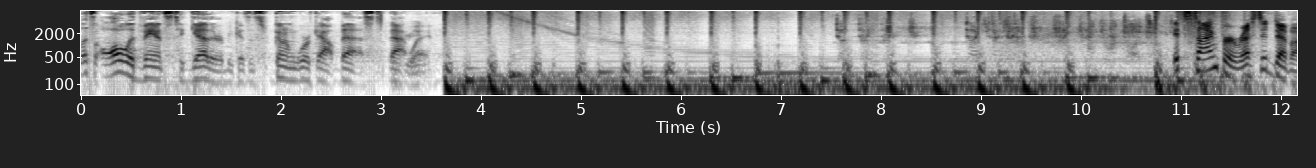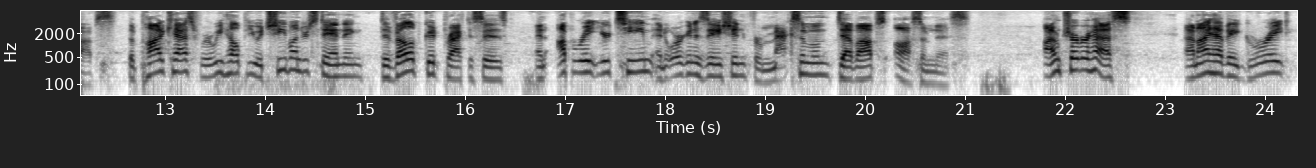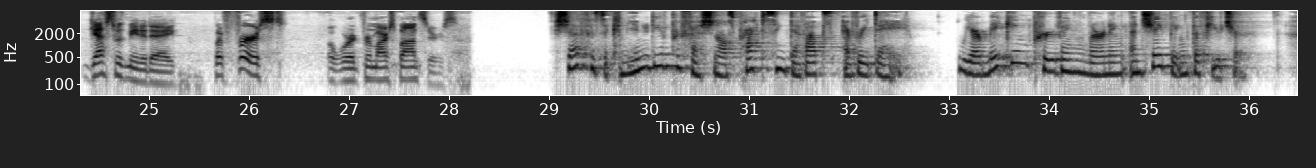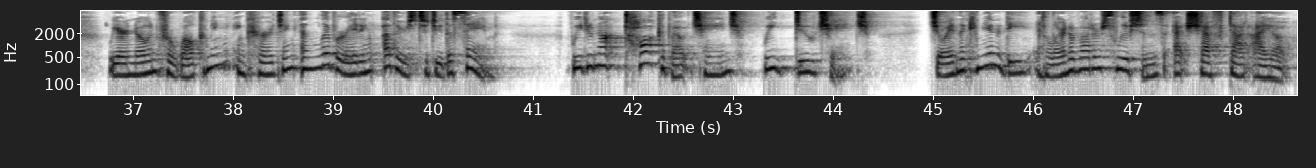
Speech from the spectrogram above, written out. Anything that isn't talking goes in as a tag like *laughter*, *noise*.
let's all advance together because it's going to work out best that way. It's time for Arrested DevOps, the podcast where we help you achieve understanding, develop good practices, and operate your team and organization for maximum DevOps awesomeness. I'm Trevor Hess, and I have a great guest with me today. But first, a word from our sponsors. Chef is a community of professionals practicing DevOps every day. We are making, proving, learning, and shaping the future. We are known for welcoming, encouraging, and liberating others to do the same. We do not talk about change, we do change. Join the community and learn about our solutions at chef.io.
